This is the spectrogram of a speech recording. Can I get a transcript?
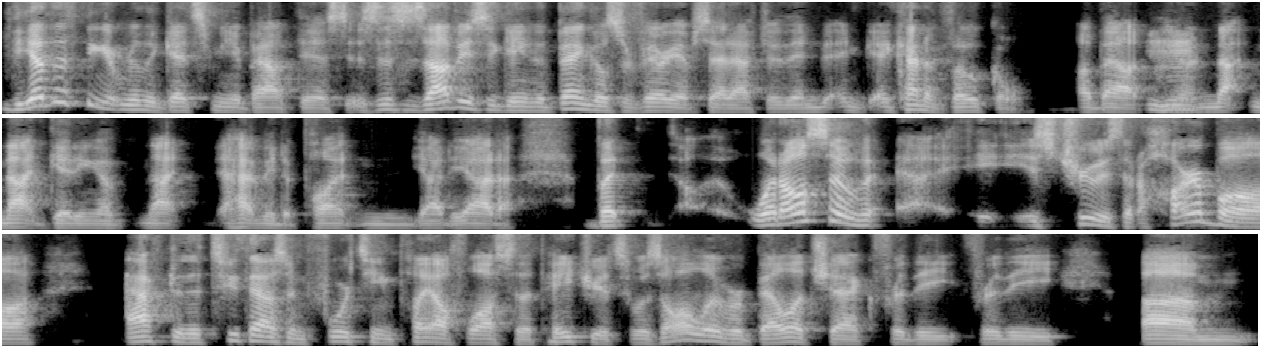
the other thing that really gets me about this is this is obviously a game. The Bengals are very upset after then and, and, kind of vocal about mm-hmm. you know mm-hmm. not not getting a not having to punt and yada yada. But uh, what also uh, is true is that Harbaugh after the 2014 playoff loss to the Patriots was all over Belichick for the for the um,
